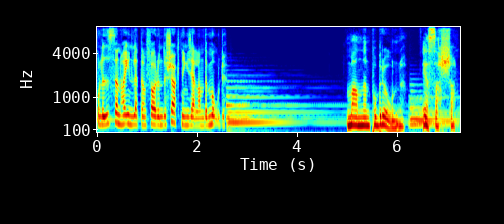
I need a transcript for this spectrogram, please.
Polisen har inlett en förundersökning gällande mord. Mannen på bron är Sasha.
